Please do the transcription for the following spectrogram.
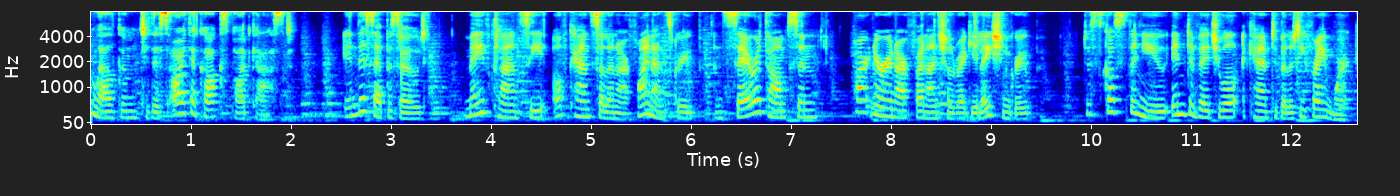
and welcome to this Arthur Cox podcast. In this episode, Maedhbh Clancy of Counsel in our Finance Group and Sarah Thompson, partner in our Financial Regulation Group, discuss the new Individual Accountability Framework,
